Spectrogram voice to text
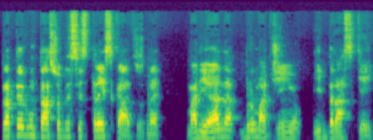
para perguntar sobre esses três casos, né? Mariana, Brumadinho e Braskem.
